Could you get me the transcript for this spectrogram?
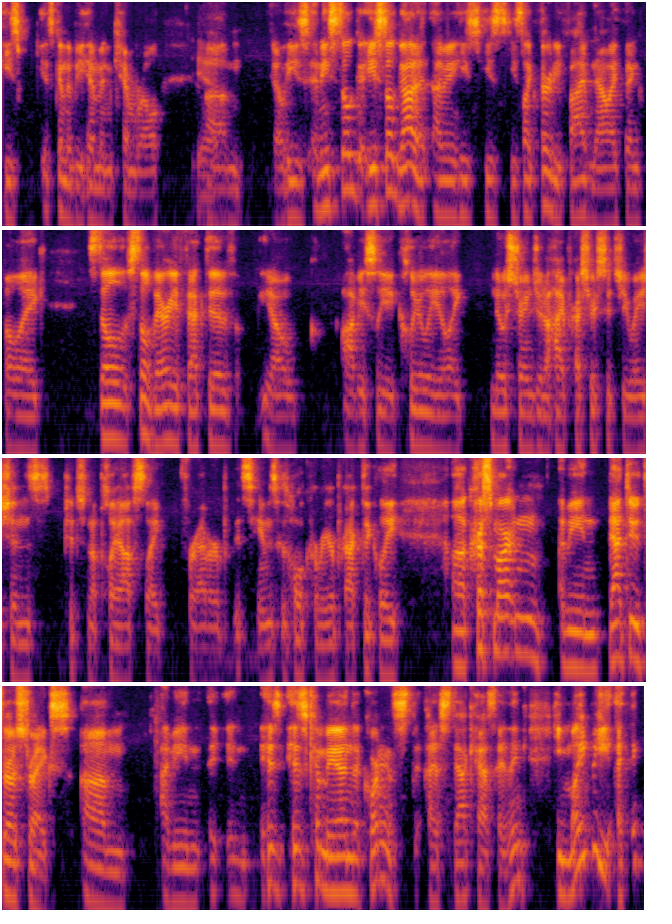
he's it's gonna be him and Kimbrel. Yeah. Um, you know he's and he's still he's still got it. I mean he's he's he's like 35 now I think, but like still still very effective. You know, obviously clearly like no stranger to high pressure situations. Pitched in the playoffs like forever. It seems his whole career practically. Uh, Chris Martin, I mean that dude throws strikes. Um, I mean, in his his command, according to Statcast, I think he might be. I think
